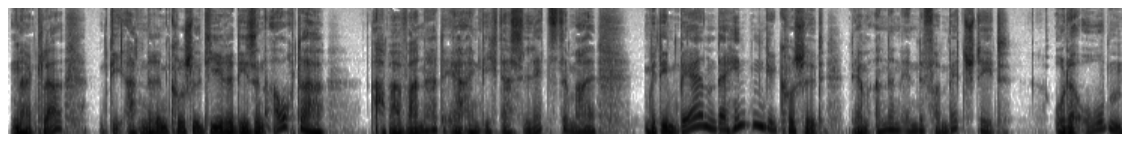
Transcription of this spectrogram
Na klar, die anderen Kuscheltiere, die sind auch da. Aber wann hat er eigentlich das letzte Mal mit dem Bären da hinten gekuschelt, der am anderen Ende vom Bett steht? Oder oben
